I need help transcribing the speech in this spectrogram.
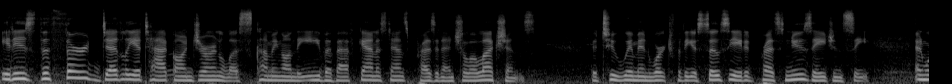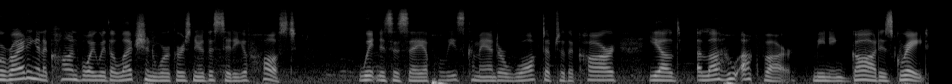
It is the third deadly attack on journalists coming on the eve of Afghanistan's presidential elections. The two women worked for the Associated Press news agency and were riding in a convoy with election workers near the city of Khost. Witnesses say a police commander walked up to the car, yelled Allahu Akbar, meaning God is great,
